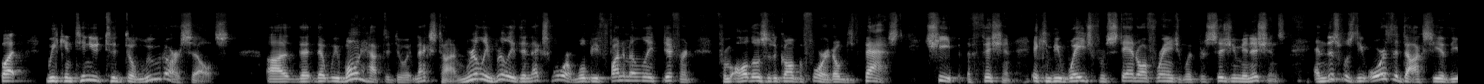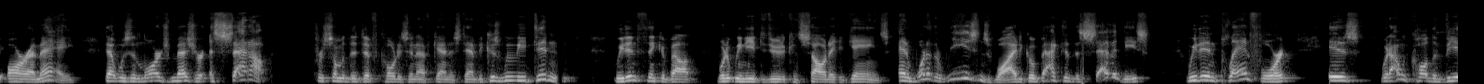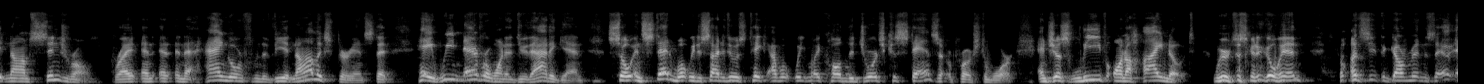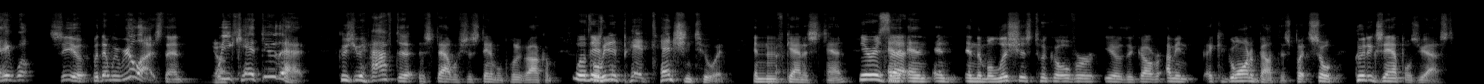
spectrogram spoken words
But we continue to delude ourselves uh, that, that we won't have to do it next time. Really, really, the next war will be fundamentally different from all those that have gone before. It'll be fast, cheap, efficient. It can be waged from standoff range with precision munitions. And this was the orthodoxy of the RMA that was in large measure a setup for some of the difficulties in Afghanistan because we didn't we didn't think about what we need to do to consolidate gains. And one of the reasons why, to go back to the 70s, we didn't plan for it is what I would call the Vietnam syndrome, right? And, and, and a hangover from the Vietnam experience that, hey, we never want to do that again. So instead, what we decided to do is take what we might call the George Costanza approach to war and just leave on a high note. We were just going to go in, unseat the government and say, hey, well, see you. But then we realized then, well, you can't do that because you have to establish a sustainable political outcome. Well, we didn't pay attention to it in Afghanistan. There is and, a- and, and and the militias took over. You know the government. I mean, I could go on about this, but so good examples you asked.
